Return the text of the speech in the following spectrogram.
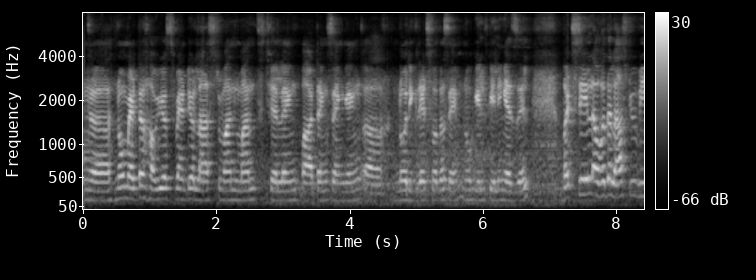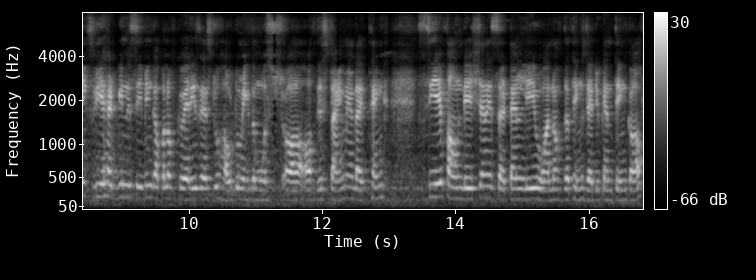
Uh, no matter how you spent your last one month chilling partying singing uh, no regrets for the same no guilt feeling as well. But still over the last few weeks we had been receiving a couple of queries as to how to make the most uh, of this time and i think ca foundation is certainly one of the things that you can think of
